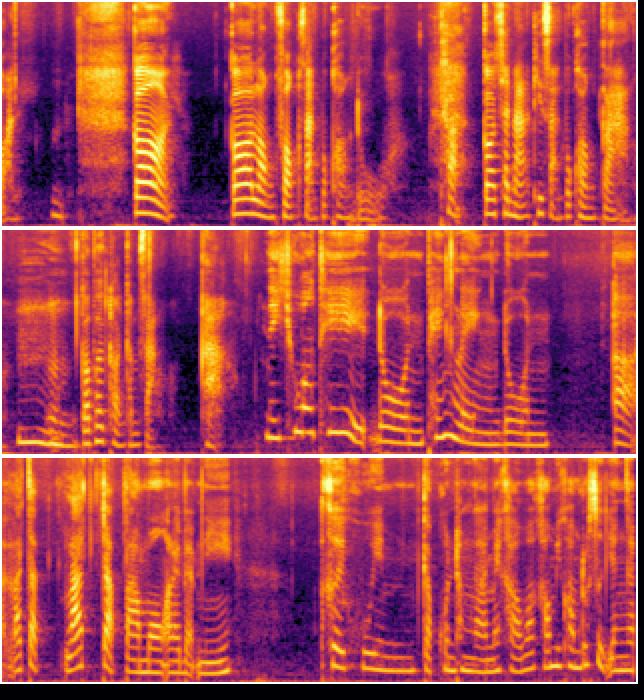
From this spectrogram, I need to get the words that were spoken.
ก่อนอืมก็ก็ลองฟ้องศาลปกครองดูค่ะ ก็ชนะที่ศาลปกครองกลางอืมอืมก็เพิกถอนคำสั่งค่ะ ในช่วงที่โดนเพ่งเลงโดนอ่ารัดจัดรัดจับตามองอะไรแบบนี้ เคยคุยกับคนทำงานไหมคะ ว่าเขามีความรู้สึกยังไง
